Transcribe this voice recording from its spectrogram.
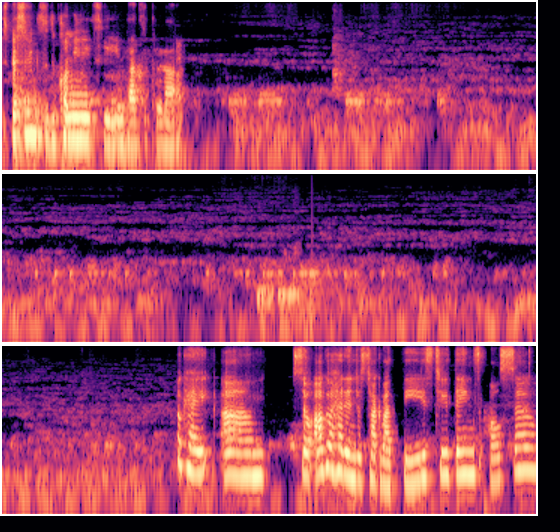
specific to the community in particular? Okay, um, so I'll go ahead and just talk about these two things also.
